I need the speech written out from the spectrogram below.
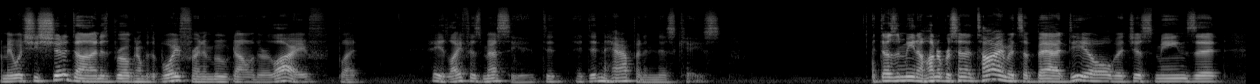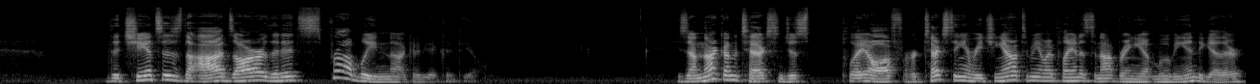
I mean, what she should have done is broken up with the boyfriend and moved on with her life. But hey, life is messy. It did it didn't happen in this case. It doesn't mean 100% of the time it's a bad deal. It just means that the chances, the odds are that it's probably not going to be a good deal. He said, I'm not going to text and just play off her texting and reaching out to me. My plan is to not bring up moving in together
